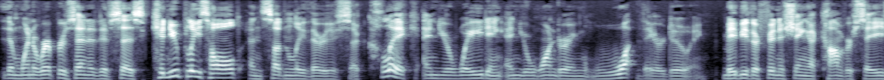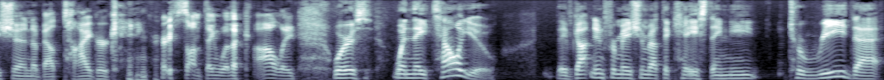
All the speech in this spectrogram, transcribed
than when a representative says, Can you please hold? And suddenly there's a click and you're waiting and you're wondering what they're doing. Maybe they're finishing a conversation about Tiger King or something with a colleague. Whereas when they tell you they've gotten information about the case, they need to read that.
